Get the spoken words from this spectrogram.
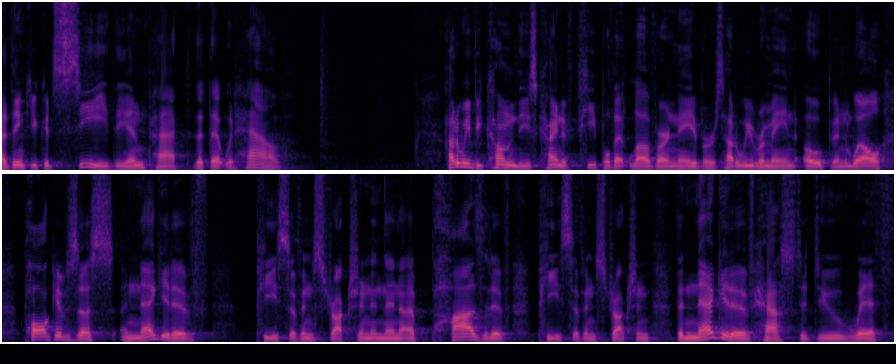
I think you could see the impact that that would have. How do we become these kind of people that love our neighbors? How do we remain open? Well, Paul gives us a negative piece of instruction and then a positive piece of instruction. The negative has to do with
